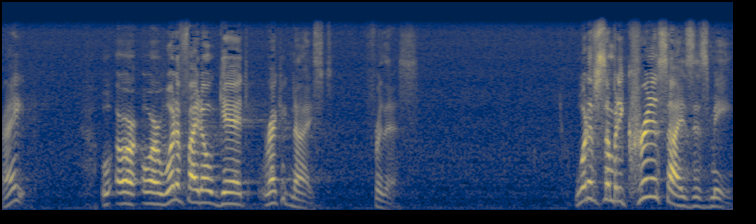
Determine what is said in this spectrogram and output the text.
Right? Or, or what if I don't get recognized for this? What if somebody criticizes me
